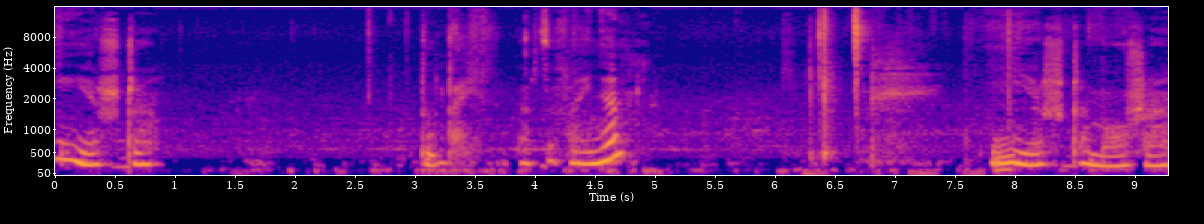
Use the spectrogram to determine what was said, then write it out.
I jeszcze tutaj. Bardzo fajnie. I jeszcze może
